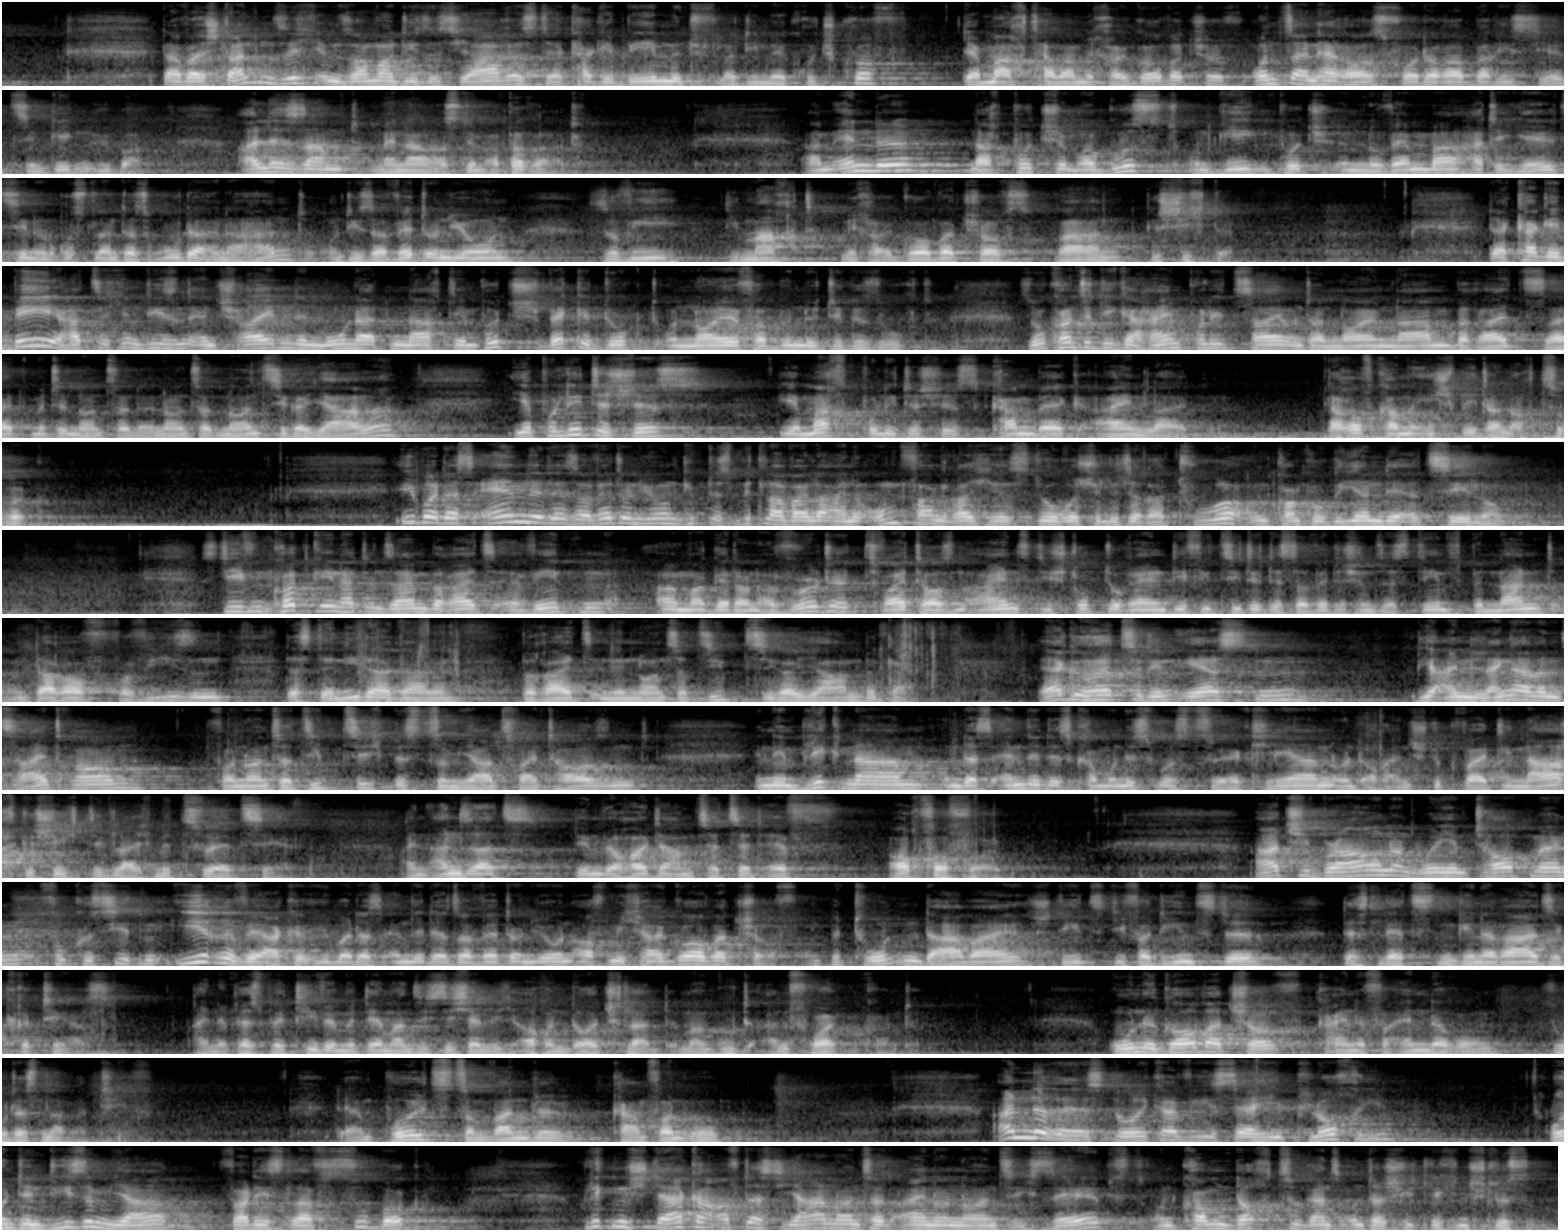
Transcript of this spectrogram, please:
Dabei standen sich im Sommer dieses Jahres der KGB mit Wladimir Krutschkow, der Machthaber Michail Gorbatschow und sein Herausforderer Boris Jelzin gegenüber. Allesamt Männer aus dem Apparat. Am Ende, nach Putsch im August und Gegenputsch im November, hatte Jelzin in Russland das Ruder in der Hand und die Sowjetunion sowie die Macht Michail Gorbatschows waren Geschichte. Der KGB hat sich in diesen entscheidenden Monaten nach dem Putsch weggeduckt und neue Verbündete gesucht. So konnte die Geheimpolizei unter neuem Namen bereits seit Mitte der 1990er Jahre ihr politisches, ihr machtpolitisches Comeback einleiten. Darauf komme ich später noch zurück. Über das Ende der Sowjetunion gibt es mittlerweile eine umfangreiche historische Literatur und konkurrierende Erzählungen. Stephen Kotkin hat in seinem bereits erwähnten Armageddon Averted 2001 die strukturellen Defizite des sowjetischen Systems benannt und darauf verwiesen, dass der Niedergang bereits in den 1970er Jahren begann. Er gehört zu den ersten, die einen längeren Zeitraum von 1970 bis zum Jahr 2000 in den Blick nahm, um das Ende des Kommunismus zu erklären und auch ein Stück weit die Nachgeschichte gleich mitzuerzählen. Ein Ansatz, den wir heute am ZZF auch verfolgen. Archie Brown und William Taubman fokussierten ihre Werke über das Ende der Sowjetunion auf Michail Gorbatschow und betonten dabei stets die Verdienste des letzten Generalsekretärs. Eine Perspektive, mit der man sich sicherlich auch in Deutschland immer gut anfreunden konnte. Ohne Gorbatschow keine Veränderung, so das Narrativ. Der Impuls zum Wandel kam von oben. Andere Historiker wie Serhii Plochy und in diesem Jahr Wladislav Subok blicken stärker auf das Jahr 1991 selbst und kommen doch zu ganz unterschiedlichen Schlüssen.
